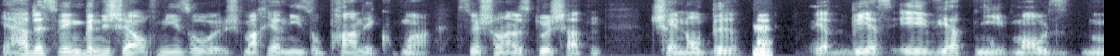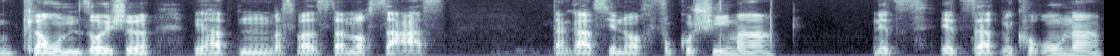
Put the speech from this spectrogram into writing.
Ja, deswegen bin ich ja auch nie so, ich mache ja nie so Panik. Guck mal, was wir schon alles durch hatten. Tschernobyl, Ja. wir hatten BSE, wir hatten die Maul Klauenseuche, wir hatten, was war es da noch? SARS. Dann gab es hier noch Fukushima. Und jetzt, jetzt hatten wir Corona.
